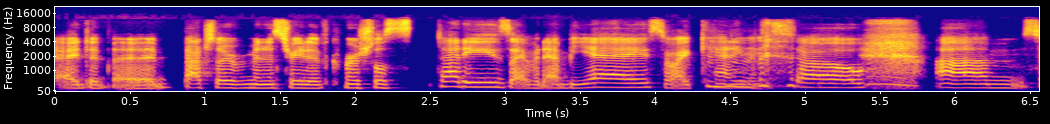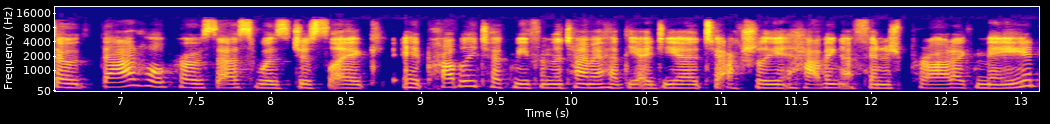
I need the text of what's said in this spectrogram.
I did the Bachelor of Administrative Commercial Studies. I have an MBA, so I can't even sew. Um, so, that whole process was just like, it probably took me from the time I had the idea to actually having a finished product made,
